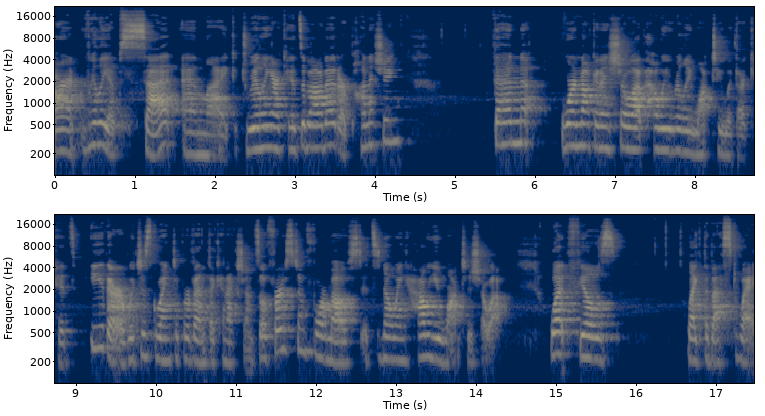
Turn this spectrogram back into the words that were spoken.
aren't really upset and like drilling our kids about it or punishing, then we're not going to show up how we really want to with our kids either, which is going to prevent the connection. So, first and foremost, it's knowing how you want to show up, what feels like the best way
